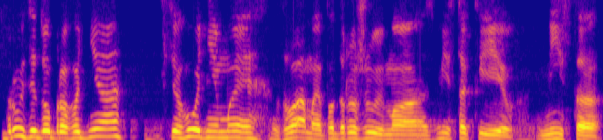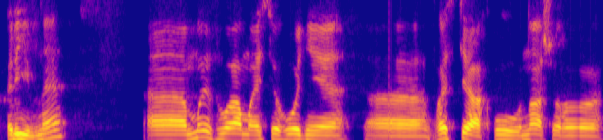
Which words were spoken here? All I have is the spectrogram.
Друзі, доброго дня. Сьогодні ми з вами подорожуємо з міста Київ, місто Рівне. Е, Ми з вами сьогодні е, в гостях у нашого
